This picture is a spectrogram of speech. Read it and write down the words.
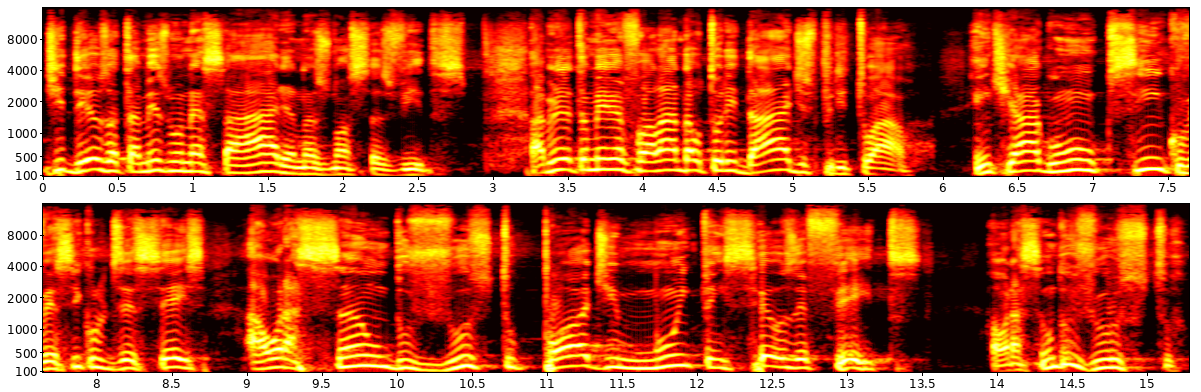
de Deus, até mesmo nessa área nas nossas vidas. A Bíblia também vai falar da autoridade espiritual. Em Tiago 1, 5, versículo 16, a oração do justo pode muito em seus efeitos. A oração do justo.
